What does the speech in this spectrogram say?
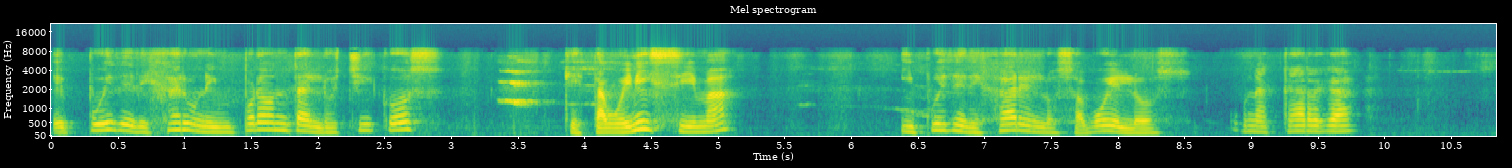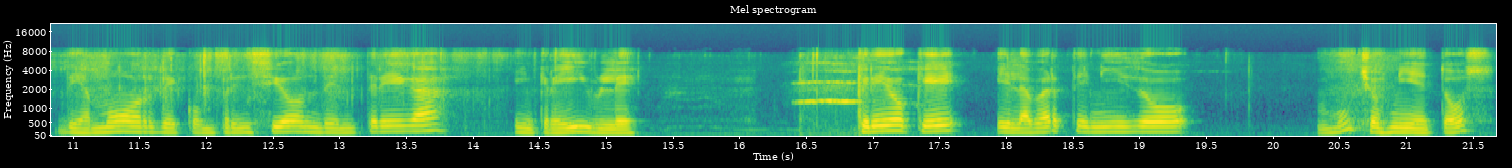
eh, puede dejar una impronta en los chicos que está buenísima y puede dejar en los abuelos una carga de amor, de comprensión, de entrega increíble. Creo que el haber tenido muchos nietos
